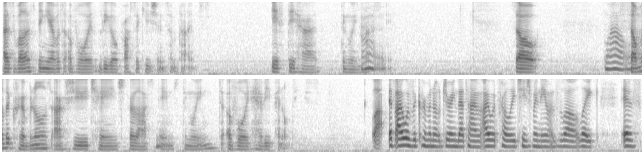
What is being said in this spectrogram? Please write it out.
as well as being able to avoid legal prosecution sometimes, if they had the Nguyen last name. So Wow. some of the criminals actually changed their last names to Nguyen to avoid heavy penalties. well, if I was a criminal during that time, I would probably change my name as well. Like, if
